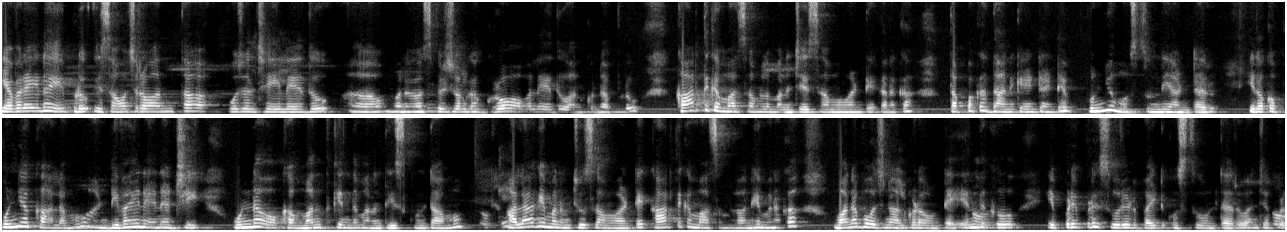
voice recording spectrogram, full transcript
ఎవరైనా ఇప్పుడు ఈ సంవత్సరం అంతా పూజలు చేయలేదు మనం స్పిరిచువల్గా గ్రో అవ్వలేదు అనుకున్నప్పుడు కార్తీక మాసంలో మనం చేసాము అంటే కనుక తప్పక దానికి ఏంటంటే పుణ్యం వస్తుంది అంటారు. ఇది ఒక పుణ్యకాలము అండ్ డివైన్ ఎనర్జీ ఉన్న ఒక మంత్ కింద మనం తీసుకుంటాము. అలాగే మనం చూసాము అంటే కార్తీక మాసంలోనే మనకు వన భోజనాలు కూడా ఉంటాయి. ఎందుకు? ఇప్పుడిప్పుడే సూర్యుడు బయటకు వస్తూ ఉంటారు అని చెప్పి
